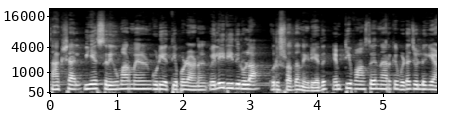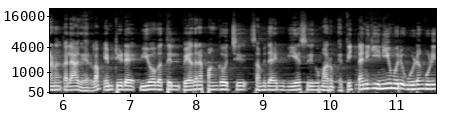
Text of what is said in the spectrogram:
സാക്ഷാൽ വി എസ് ശ്രീകുമാർ മേനോൻ കൂടി എത്തിയപ്പോഴാണ് വലിയ രീതിയിലുള്ള ഒരു ശ്രദ്ധ നേടിയത്. എം ടി വാസുദേവൻ നായർക്ക് വിട ചൊല്ലുകയാണ് കലാകേരളം. എം ടിയുടെ വിയോഗത്തിൽ വേദന പങ്കുവച്ച് സംവിധായകൻ വി എസ് ശ്രീകുമാറും എത്തി. തനിക്ക് ഇനിയും ഒരു ഊഴം കൂടി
